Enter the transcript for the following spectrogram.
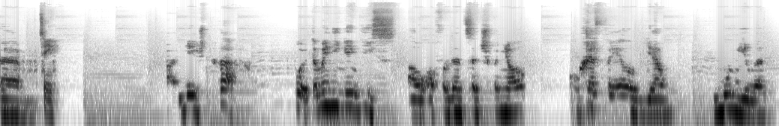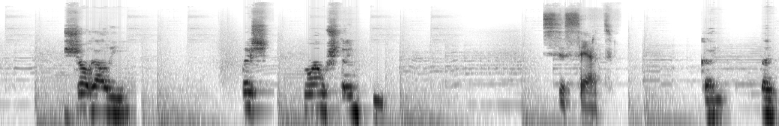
Um, Sim. E é isto. Ah, pô, também ninguém disse ao, ao Fernando Santos Espanhol o Rafael Leão no Milan joga ali, mas não é um extremo Certo. Ok? Portanto,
